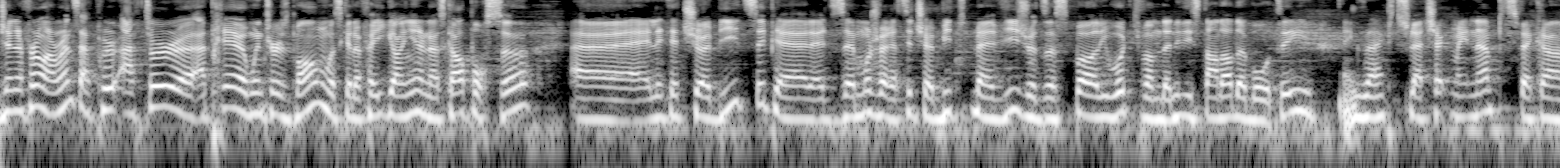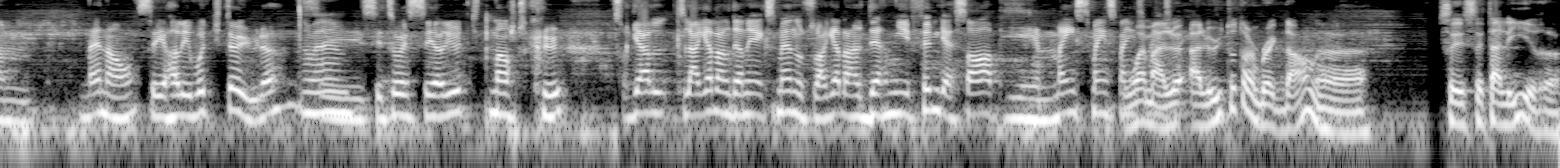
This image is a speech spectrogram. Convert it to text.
Jennifer Lawrence après after, euh, après Winter's Bone où est-ce qu'elle a failli gagner un Oscar pour ça euh, elle était chubby tu sais puis elle, elle disait moi je vais rester chubby toute ma vie je veux dire c'est pas Hollywood qui va me donner des standards de beauté Exact. tu la check maintenant puis tu fais comme mais non c'est Hollywood qui t'a eu là Ouais. c'est c'est toi c'est Hollywood qui te mange tout cru tu regardes tu la regardes dans le dernier X-Men ou tu la regardes dans le dernier film qu'elle sort puis elle est mince mince mince ouais mais elle a, elle a eu tout un breakdown euh, c'est c'est à lire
